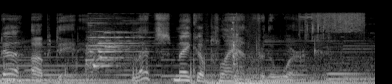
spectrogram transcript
data updated. Let's make a plan for the work.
